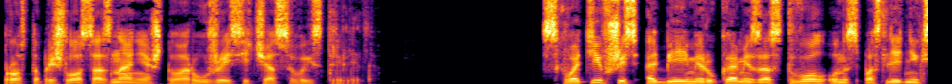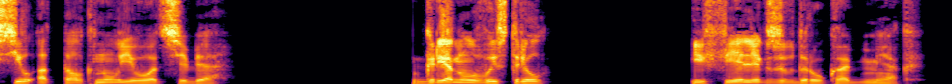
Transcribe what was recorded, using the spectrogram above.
Просто пришло осознание, что оружие сейчас выстрелит. Схватившись обеими руками за ствол, он из последних сил оттолкнул его от себя. Грянул выстрел, и Феликс вдруг обмяк.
